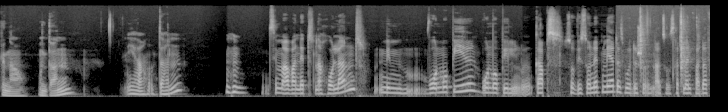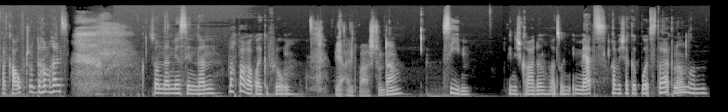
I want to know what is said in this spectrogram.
Genau. Und dann? Ja, und dann sind wir aber nicht nach Holland mit dem Wohnmobil. Wohnmobil gab es sowieso nicht mehr. Das wurde schon, also das hat mein Vater verkauft schon damals. Sondern wir sind dann nach Paraguay geflogen. Wie alt warst du da? Sieben bin ich gerade. Also im März habe ich ja Geburtstag. Ne? Und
